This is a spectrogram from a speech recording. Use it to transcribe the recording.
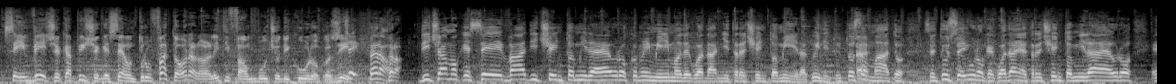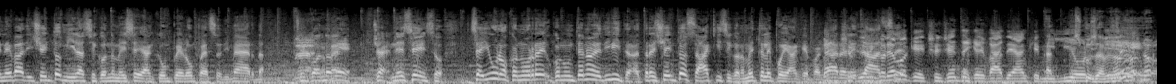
Se invece capisce che sei un truffatore, allora lì ti fa un buccio di culo così. Sì, però, diciamo che se evadi 100.000 euro come minimo ne guadagni 300.000, quindi tutto sommato se tu sei uno che guadagna 300.000 euro e ne evadi 100.000 secondo me sei anche un pelo un pezzo di merda. Secondo vabbè. me, cioè nel senso, sei uno con un, re- con un tenore di da 300 sacchi, secondo me te le puoi anche pagare Beh, le cioè, tasse. ricordiamo che c'è gente che evade anche milioni Scusa, di no, no, euro. no,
